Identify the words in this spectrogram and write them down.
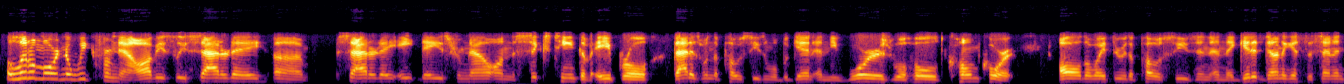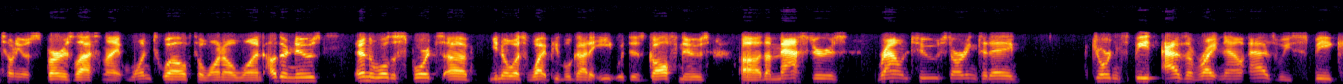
a little more than a week from now. Obviously Saturday uh, Saturday, eight days from now, on the 16th of April, that is when the postseason will begin, and the Warriors will hold home court all the way through the postseason, and they get it done against the San Antonio Spurs last night, 112 to 101. Other news in the world of sports, uh, you know us white people got to eat with this golf news. Uh, the Masters round two starting today. Jordan Spieth, as of right now, as we speak,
